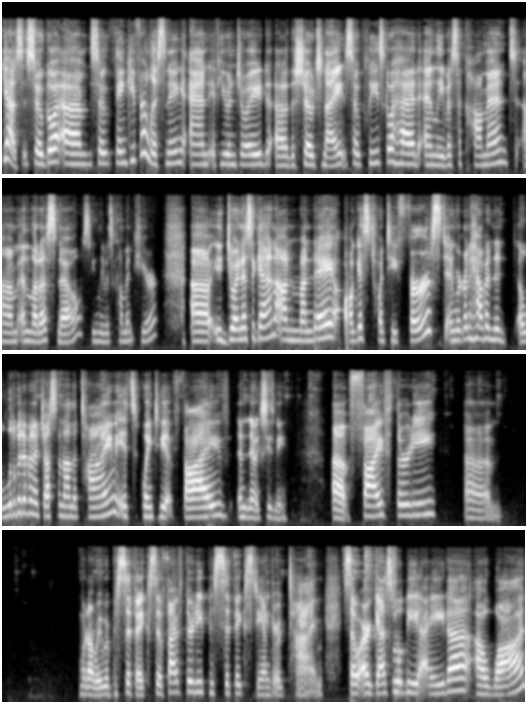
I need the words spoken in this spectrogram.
Yes. So go. Um, so thank you for listening. And if you enjoyed uh, the show tonight, so please go ahead and leave us a comment um, and let us know. So you can leave us a comment here. Uh, join us again on Monday, August 21st, and we're going to have an, a little bit of an adjustment on the time. It's going to be at five. Uh, no, excuse me, uh, 5:30 um, what are we? We're Pacific, so 5:30 Pacific Standard Time. So our guest will be Aida Awad.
